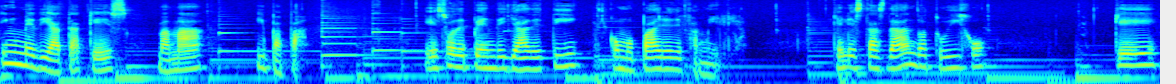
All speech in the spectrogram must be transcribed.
inmediata que es mamá y papá. Eso depende ya de ti como padre de familia. ¿Qué le estás dando a tu hijo? ¿Qué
